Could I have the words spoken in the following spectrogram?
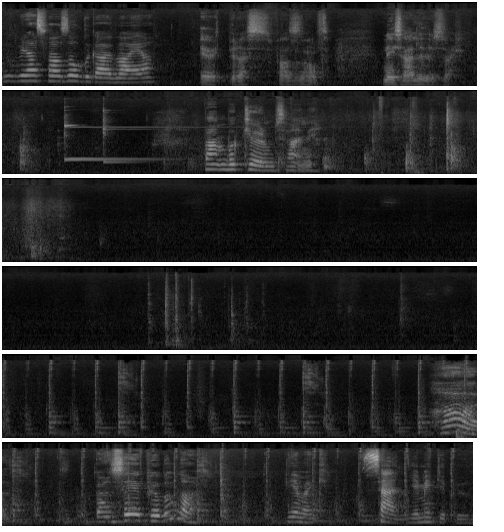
Bu Biraz fazla oldu galiba ya. Evet biraz fazla oldu. Neyse hallederiz ver. Ben bakıyorum bir saniye. Ha, ben şey yapıyordum da yemek. Sen yemek yapıyorum.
